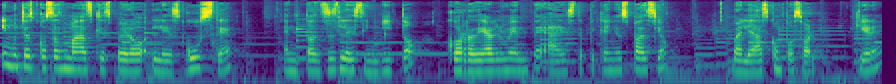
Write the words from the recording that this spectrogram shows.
y muchas cosas más que espero les guste. Entonces les invito cordialmente a este pequeño espacio, Baleadas con Pozol. ¿Quieren?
